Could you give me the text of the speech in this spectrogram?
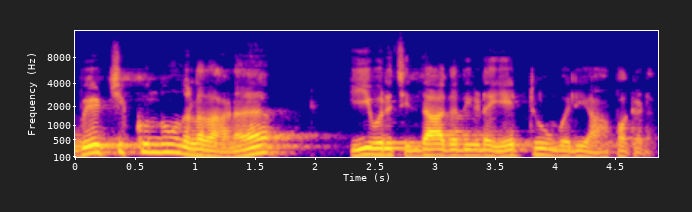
ഉപേക്ഷിക്കുന്നു എന്നുള്ളതാണ് ഈ ഒരു ചിന്താഗതിയുടെ ഏറ്റവും വലിയ അപകടം.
